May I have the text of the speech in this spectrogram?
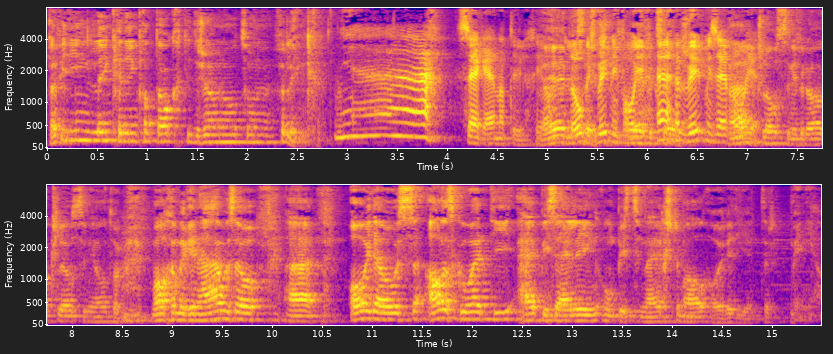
Darf ich deinen LinkedIn-Kontakt in der Show Notes verlinken? Ja, sehr gerne natürlich. Ja. Ja, Logisch, würde mich freuen. würde mich sehr freuen. Ja, geschlossene Frage, geschlossene Antwort. Machen wir genau so. Äh, euch da draussen alles Gute, Happy Selling und bis zum nächsten Mal. Eure Dieter Menia.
